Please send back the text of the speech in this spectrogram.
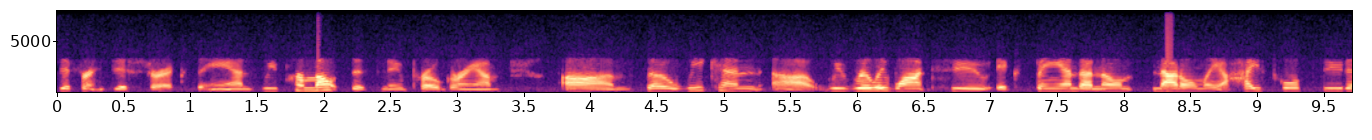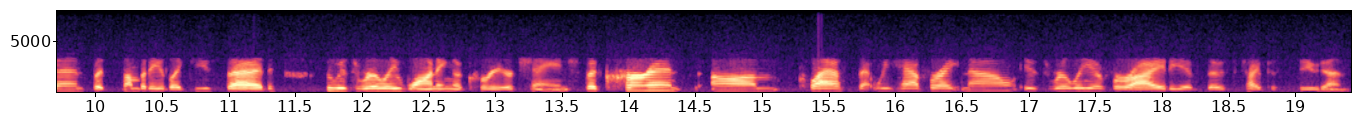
different districts, and we promote this new program. Um, so we can, uh, we really want to expand on not only a high school student, but somebody like you said who is really wanting a career change. The current um, class that we have right now is really a variety of those type of students.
